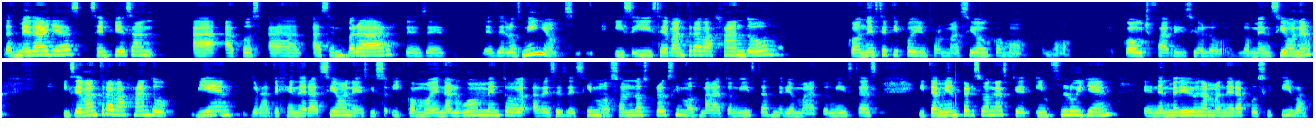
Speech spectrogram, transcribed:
Las medallas se empiezan a, a, a sembrar desde, desde los niños y, y, se van trabajando con este tipo de información como, como el coach Fabricio lo, lo menciona y se van trabajando bien durante generaciones y, como en algún momento a veces decimos, son los próximos maratonistas, medio maratonistas y también personas que influyen en el medio de una manera positiva.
